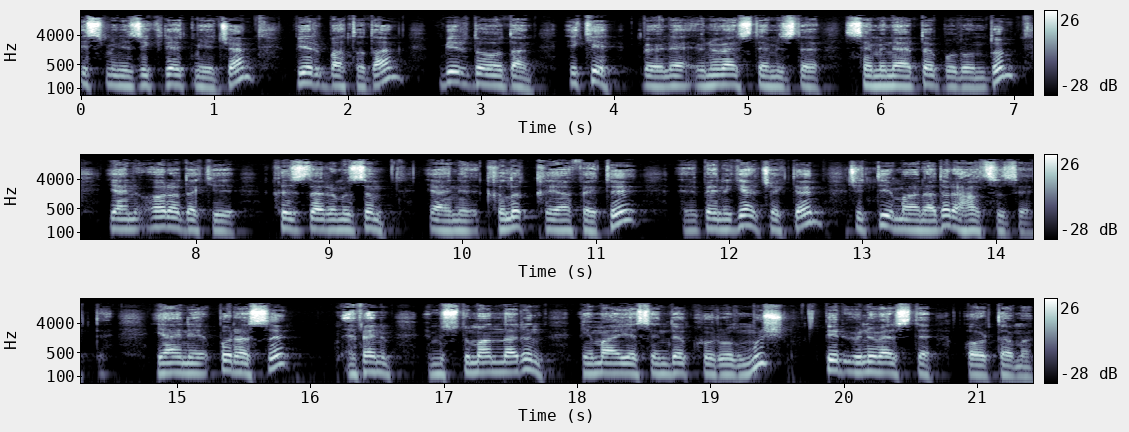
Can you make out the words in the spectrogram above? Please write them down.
ismini zikretmeyeceğim bir batıdan bir doğudan iki böyle üniversitemizde seminerde bulundum. Yani oradaki kızlarımızın yani kılık kıyafeti e, beni gerçekten ciddi manada rahatsız etti. Yani burası efendim Müslümanların himayesinde kurulmuş bir üniversite ortamı.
